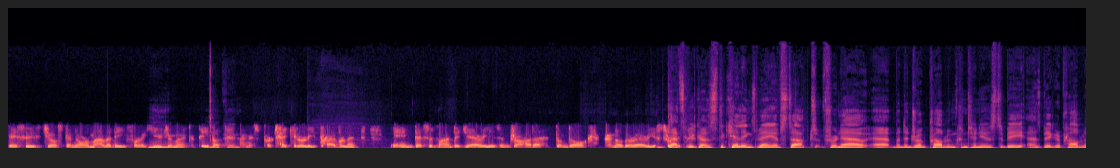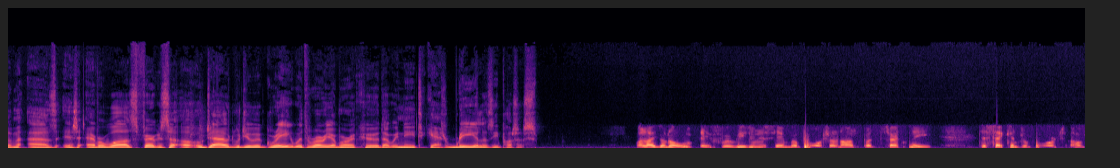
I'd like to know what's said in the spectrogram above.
this is just a normality for a huge mm. amount of people, okay. and it's particularly prevalent in disadvantaged areas in Drogheda, Dundalk, and other areas. That's because the killings may have stopped for now, uh, but the drug problem continues to be as big a problem as it ever was. Fergus uh, O'Dowd, would you agree with Rory Murchú that we need to get real, as he put it? Well, I don't know if we're reading the same report or not, but certainly the second report of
